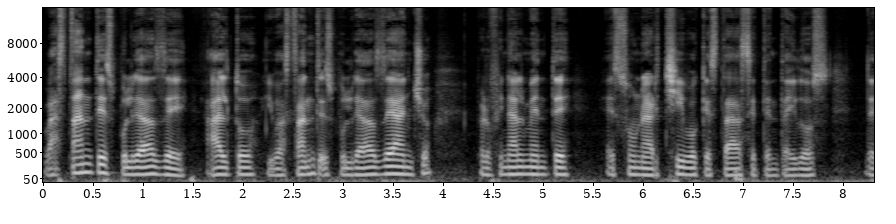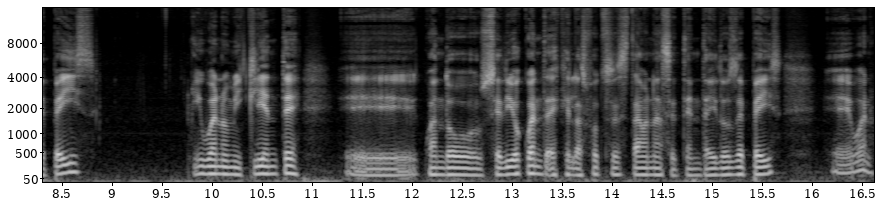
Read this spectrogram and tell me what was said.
bastantes pulgadas de alto y bastantes pulgadas de ancho, pero finalmente es un archivo que está a 72 dpi. Y bueno, mi cliente eh, cuando se dio cuenta de que las fotos estaban a 72 dpi, eh, bueno,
